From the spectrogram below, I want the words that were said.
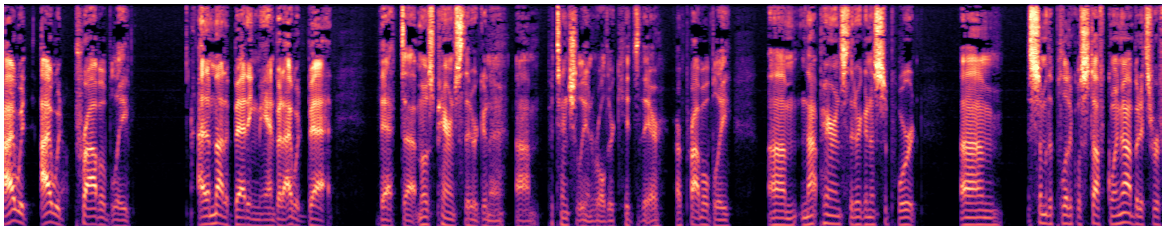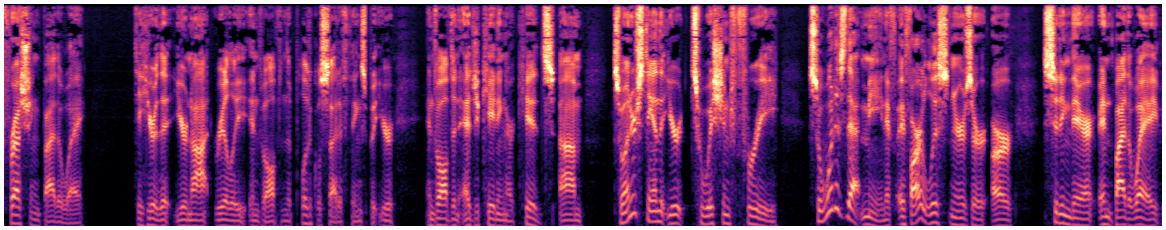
I would I would probably I'm not a betting man, but I would bet that uh, most parents that are going to um, potentially enroll their kids there are probably um, not parents that are going to support um, some of the political stuff going on. But it's refreshing, by the way, to hear that you're not really involved in the political side of things, but you're involved in educating our kids. Um, so understand that you're tuition free. So what does that mean? If if our listeners are are sitting there, and by the way,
